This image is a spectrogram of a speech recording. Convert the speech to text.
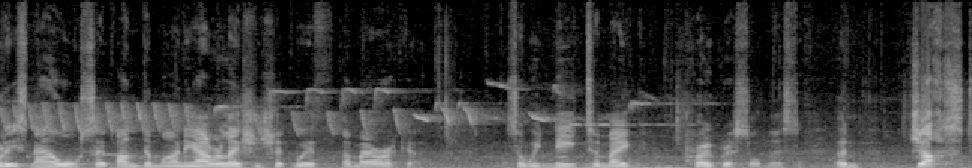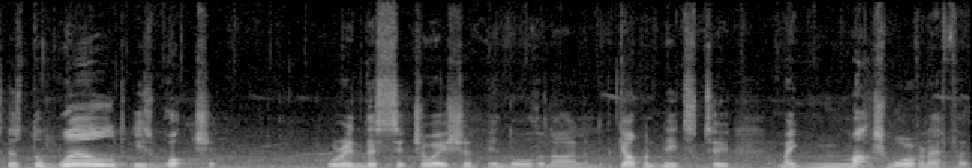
but it's now also undermining our relationship with America. So we need to make progress on this. And just as the world is watching, we're in this situation in Northern Ireland. The government needs to make much more of an effort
